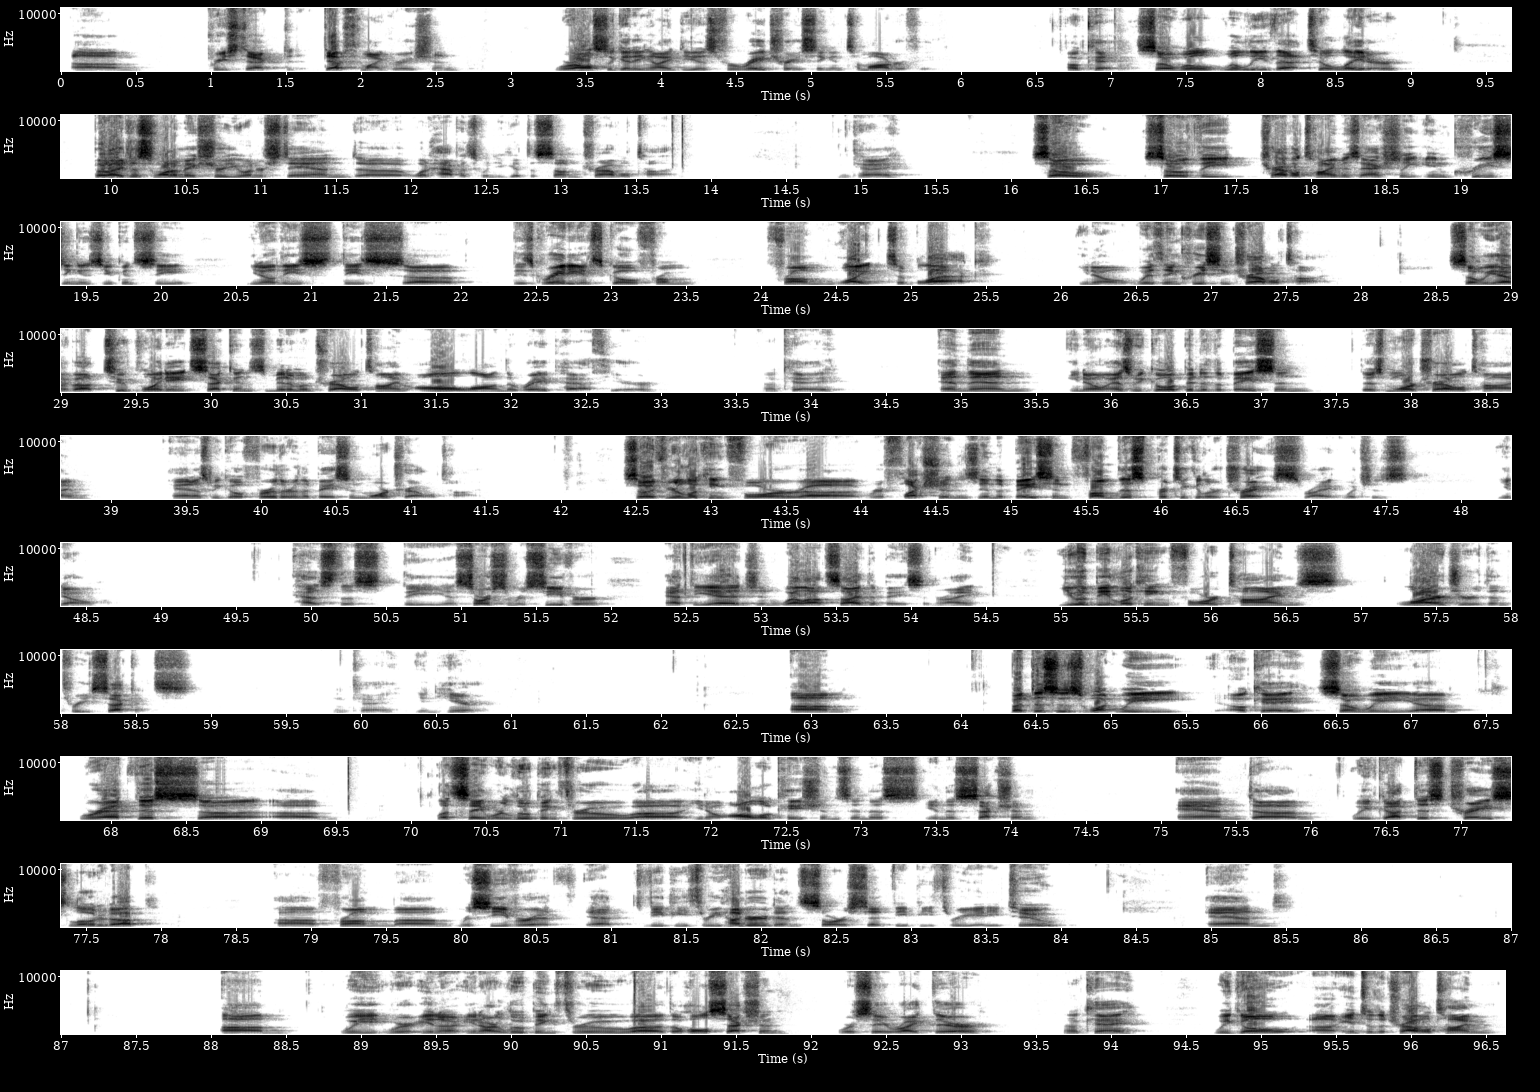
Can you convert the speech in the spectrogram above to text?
um, pre-stack depth migration, we're also getting ideas for ray tracing and tomography. Okay, so we'll we'll leave that till later, but I just want to make sure you understand uh, what happens when you get the sum travel time. Okay, so so the travel time is actually increasing, as you can see. You know these these uh, these gradients go from from white to black, you know, with increasing travel time. So we have about 2.8 seconds minimum travel time all along the ray path here. Okay, and then you know as we go up into the basin, there's more travel time, and as we go further in the basin, more travel time. So if you're looking for uh, reflections in the basin from this particular trace, right, which is, you know, has this the source and receiver at the edge and well outside the basin, right? You would be looking for times larger than three seconds. Okay, in here. Um, but this is what we okay. So we uh, we're at this. Uh, um, let's say we're looping through uh, you know all locations in this in this section, and um, we've got this trace loaded up uh, from um, receiver at, at VP 300 and source at VP 382, and um, we we're in our in our looping through uh, the whole section. We're say right there. Okay, we go uh, into the travel time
